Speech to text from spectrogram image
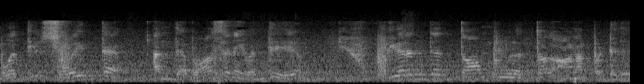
முகத்தில் சுவைத்த அந்த வாசனை வந்து உயர்ந்த தாம்பூலத்தால் ஆனப்பட்டது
